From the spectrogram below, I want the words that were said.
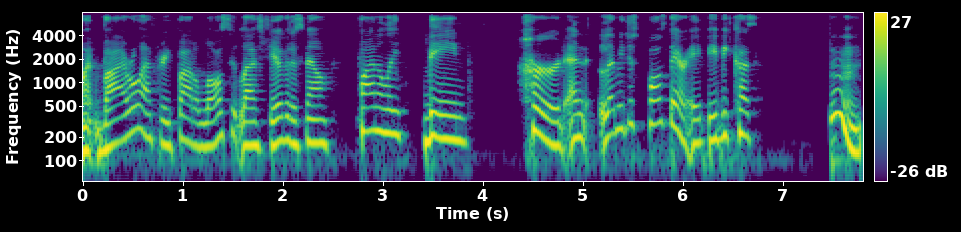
Went viral after he filed a lawsuit last year that is now finally being heard. And let me just pause there, AB, because hmm,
